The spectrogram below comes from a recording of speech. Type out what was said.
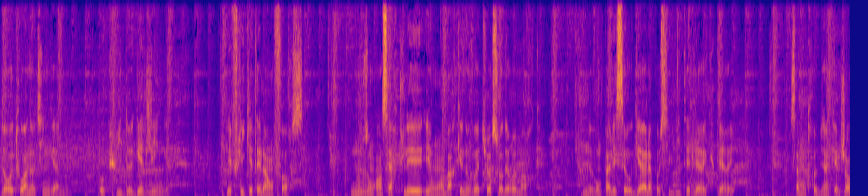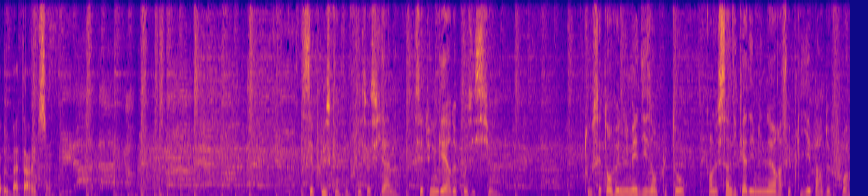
De retour à Nottingham, au puits de Gedling. Les flics étaient là en force. Ils nous ont encerclés et ont embarqué nos voitures sur des remorques. Ils ne vont pas laisser aux gars la possibilité de les récupérer. Ça montre bien quel genre de bâtards ils sont. C'est plus qu'un conflit social, c'est une guerre de position. Tout s'est envenimé dix ans plus tôt quand le syndicat des mineurs a fait plier par deux fois,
